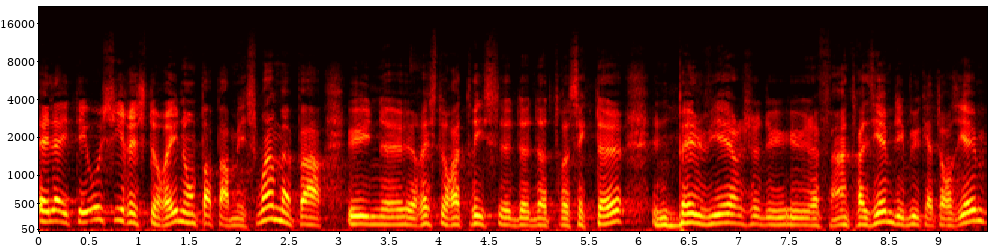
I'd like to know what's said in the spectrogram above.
elle a été aussi restaurée, non pas par mes soins, mais par une restauratrice de notre secteur, une belle Vierge du la fin 13e, début 14e,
